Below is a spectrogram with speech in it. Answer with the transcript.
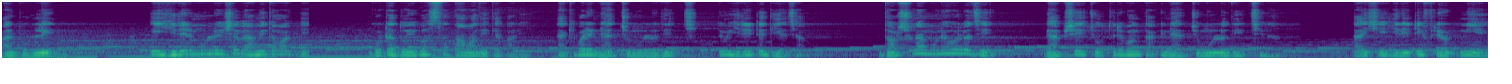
আর বললেন, এই হীরের মূল্য হিসেবে আমি তোমাকে গোটা দুই বস্তা তামা দিতে পারি। একেবারে ন্যায্য মূল্য দিচ্ছি। তুমি হিরেটা দিয়ে যাও। দর্শনা মনে হলো যে ব্যবসায়ী চতুর এবং তাকে ন্যায্য মূল্য দিচ্ছে না। তাই সে হিরেটি ফেরত নিয়ে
